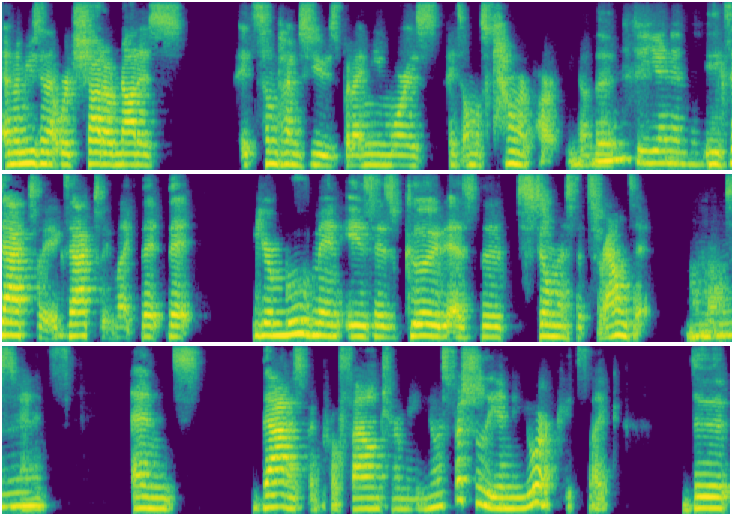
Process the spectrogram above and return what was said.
and i'm using that word shadow not as it's sometimes used but i mean more as as almost counterpart you know the, mm-hmm. the yin and the exactly exactly like that that your movement is as good as the stillness that surrounds it almost mm-hmm. and it's and that has been profound for me you know especially in new york it's like the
